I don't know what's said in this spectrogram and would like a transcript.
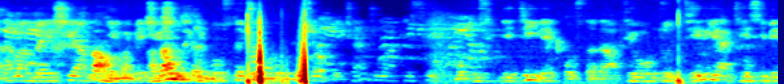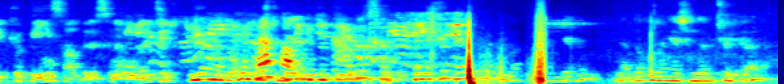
Karaman'da yaşayan Allah, 25 adam yaşındaki mısın? postacı Korkut'u geçen cumartesi motosikletiyle posta dağıtıyordu. Terrier cinsi bir köpeğin saldırısına uğradı. Köpeğe saldırdı. Bak dedim. Yani 9-10 yaşında bir çocuğa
